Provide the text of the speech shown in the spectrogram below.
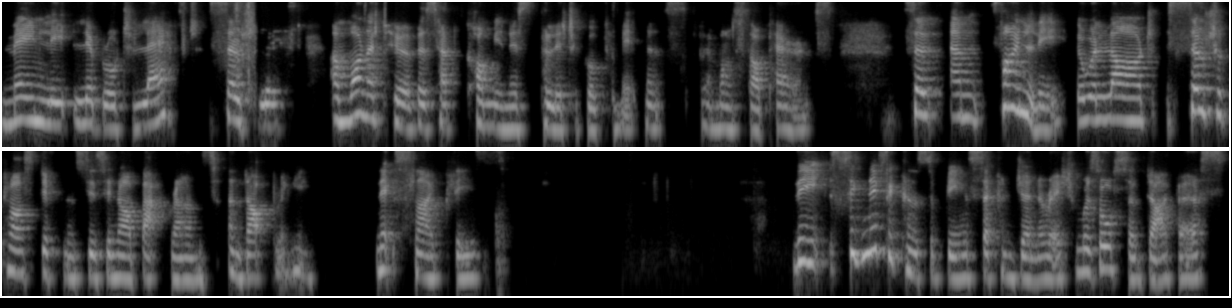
mainly liberal to left, socialist, and one or two of us had communist political commitments amongst our parents. So, um, finally, there were large social class differences in our backgrounds and upbringing. Next slide, please. The significance of being second generation was also diverse.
